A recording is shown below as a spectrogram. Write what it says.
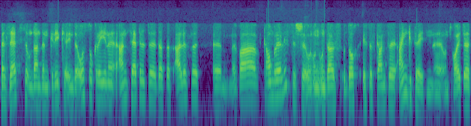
besetzte und dann den Krieg in der Ostukraine anzettelte, dass das alles ähm, war kaum realistisch und, und, und das doch ist das Ganze eingetreten. Und heute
